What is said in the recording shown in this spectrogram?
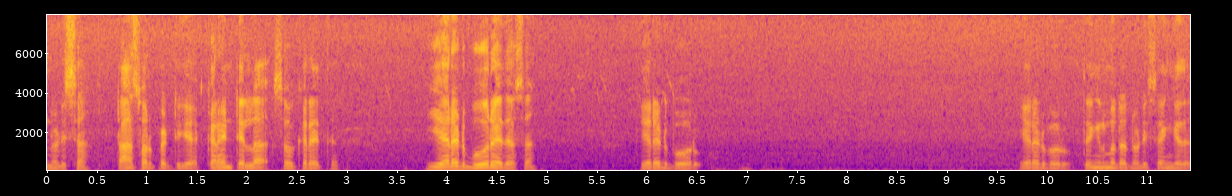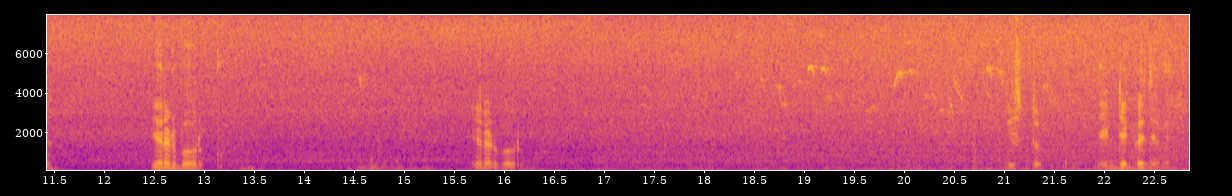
ನೋಡಿ ಸರ್ ಟ್ರಾನ್ಸ್ಫರ್ ಪೆಟ್ಟಿಗೆ ಕರೆಂಟ್ ಎಲ್ಲ ಸೌಕರ್ಯ ಐತೆ. ಎರಡು ಬೋರ್ ಇದೆ ಸರ್. ಎರಡು ಬೋರು. ಎರಡು ಬೋರು. ತೆಂಗಿನ ಮರ ನೋಡಿ ಸರ್, ಹೆಂಗಿದೆ. ಎರಡು ಬೋರು ಎರಡು ಬೋರು ಇಷ್ಟು ಎಂಟು ಎಕರೆ ಜಮೀನು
